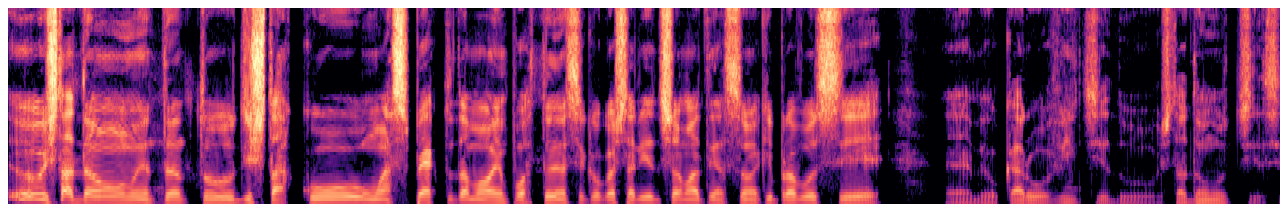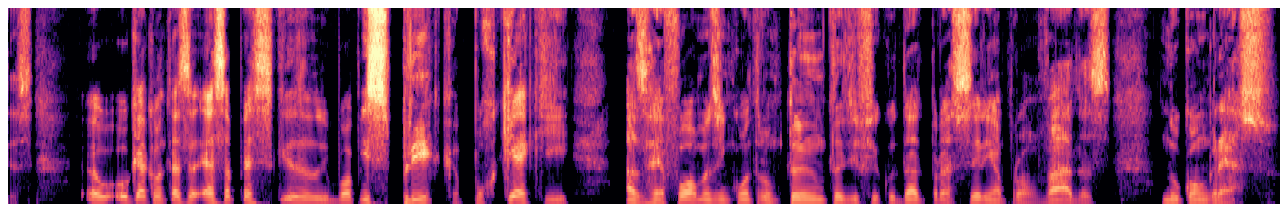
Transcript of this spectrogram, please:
O Estadão, no entanto, destacou um aspecto da maior importância que eu gostaria de chamar a atenção aqui para você, é, meu caro ouvinte do Estadão Notícias. O que acontece, essa pesquisa do Ibope explica por que é que as reformas encontram tanta dificuldade para serem aprovadas no Congresso.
